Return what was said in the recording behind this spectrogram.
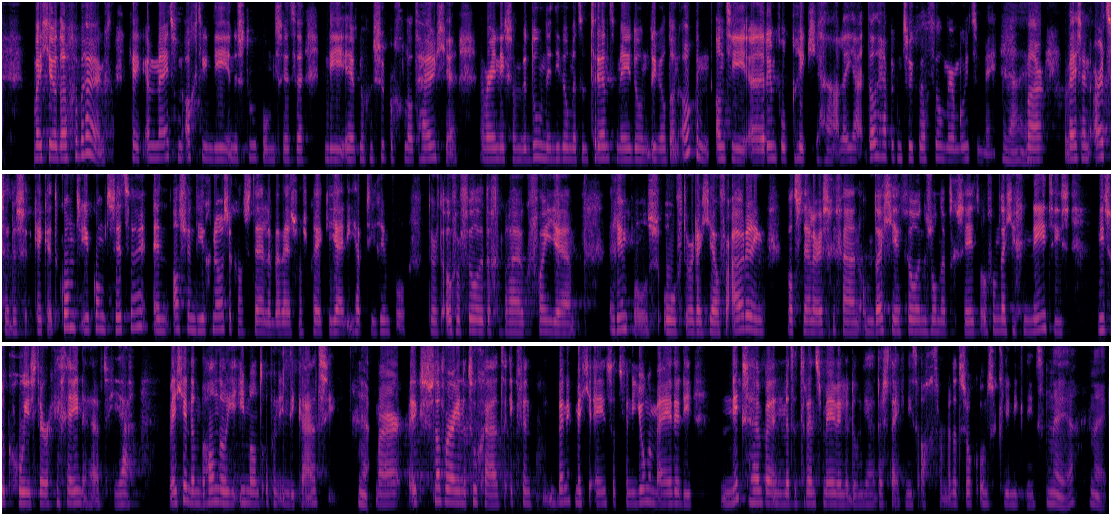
wat je dan gebruikt. Kijk, een meid van 18 die in de stoel komt zitten, die heeft nog een super glad huidje waar je niks aan wil doen en die wil met een trend meedoen, die wil dan ook een anti-rimpelprikje halen. Ja, daar heb ik natuurlijk wel veel meer moeite mee. Ja, ja. Maar wij zijn artsen, dus kijk, het komt, je komt zitten en als je een diagnose kan stellen, bij wijze van spreken, jij die hebt die rimpel door het overvulde gebruik van je rimpels of doordat jouw veroudering wat sneller is gegaan omdat je veel in de zon hebt gezeten of omdat je genetisch niet zo'n goede sterke genen hebt, ja, weet je, dan behandel je iemand op een indicatie. Ja. Maar ik snap waar je naartoe gaat. Ik vind, ben ik met je eens dat van die jonge meiden die niks hebben en met de trends mee willen doen, ja, daar sta ik niet achter. Maar dat is ook onze kliniek niet. Nee, hè? Nee.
